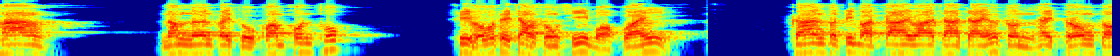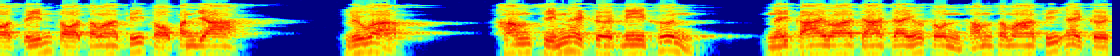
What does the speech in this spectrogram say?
ทางดำเนินไปสู่ความพ้นทุกข์ที่พระพุทธเจ้าทรงชี้บอกไว้ การปฏิบัติกายวาจาใจของตนให้ตรงต่อศีลต่อสมาธิต่อปัญญา หรือว่าทำศีลให้เกิดมีขึ้น ในกายวาจาใจของตนทำสมาธิให้เกิด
